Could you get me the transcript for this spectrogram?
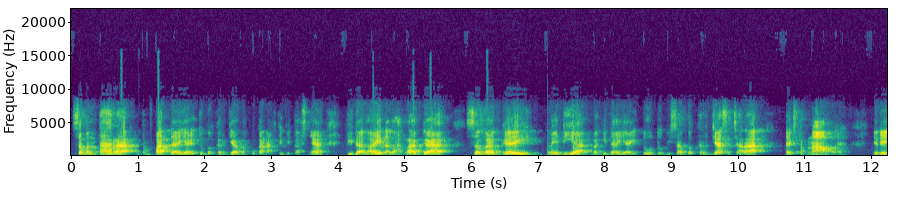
Sementara tempat daya itu bekerja melakukan aktivitasnya tidak lain adalah raga sebagai media bagi daya itu untuk bisa bekerja secara eksternal ya. Jadi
